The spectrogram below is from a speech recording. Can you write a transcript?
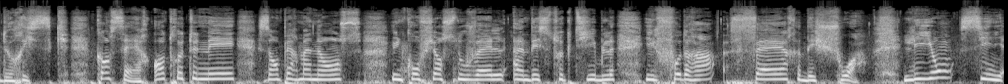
de risques. Cancer, entretenez en permanence une confiance nouvelle, indestructible. Il faudra faire des choix. Lion, signe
